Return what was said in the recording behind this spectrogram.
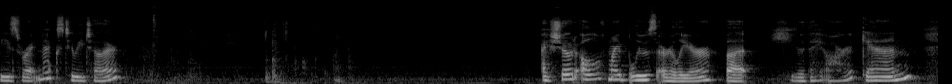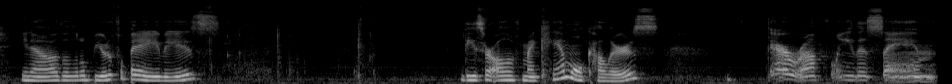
These right next to each other. I showed all of my blues earlier, but here they are again. You know, the little beautiful babies. These are all of my camel colors. They're roughly the same.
